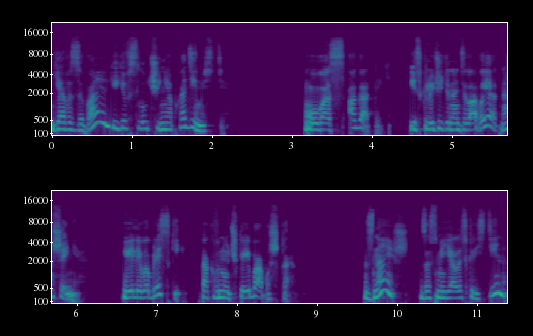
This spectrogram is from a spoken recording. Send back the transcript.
Я вызываю ее в случае необходимости». «У вас с Агатой исключительно деловые отношения? Или вы близки, как внучка и бабушка?» «Знаешь», — засмеялась Кристина,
